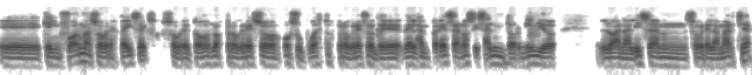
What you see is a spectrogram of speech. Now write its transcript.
eh, que informa sobre SpaceX, sobre todos los progresos o supuestos progresos de, la empresa, ¿no? Si sale un tornillo, lo analizan sobre la marcha.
